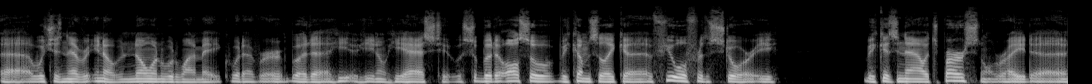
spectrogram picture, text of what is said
uh, which is never, you know, no one would want to make, whatever. But uh, he, you know, he has to. So, but it also becomes like a fuel for the story because now it's personal, right? Uh,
